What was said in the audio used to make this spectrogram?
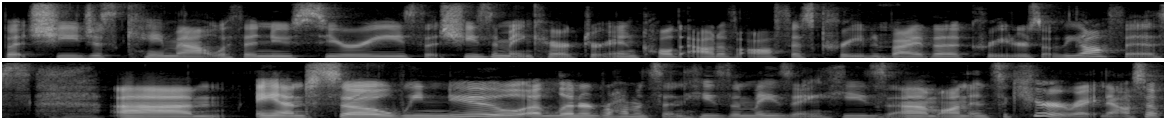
but she just came out with a new series that she's a main character in called Out of Office, created Mhm. by the creators of The Office. Mhm. Um, and so we knew uh, Leonard Robinson. He's amazing. He's Mhm. um, on Insecure right now. So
